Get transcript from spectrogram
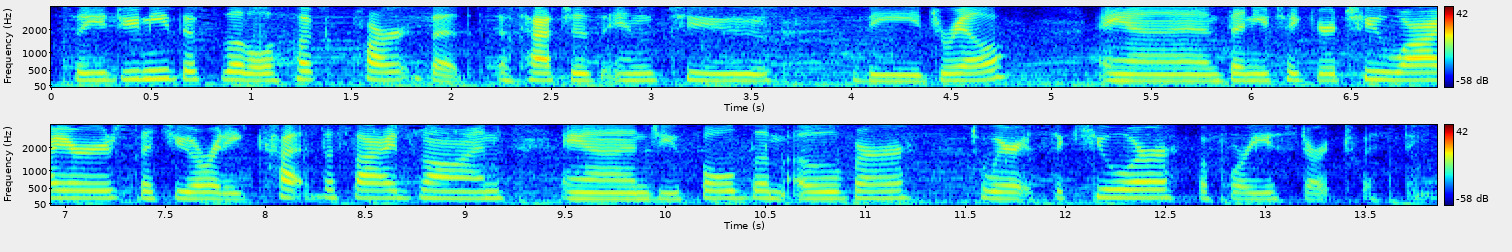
So you do need this little hook part that attaches into the drill and then you take your two wires that you already cut the sides on and you fold them over to where it's secure before you start twisting.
